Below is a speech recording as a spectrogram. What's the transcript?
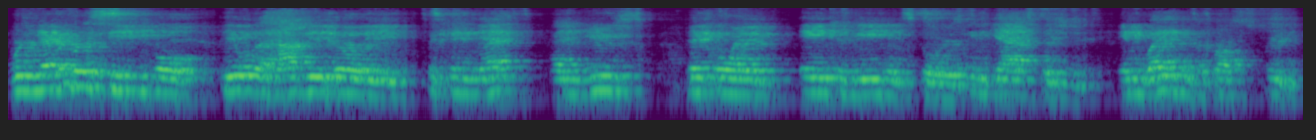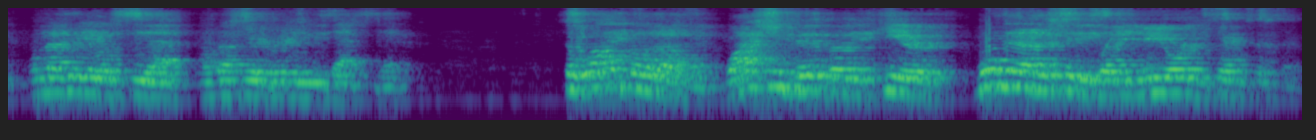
We're never going to see people be able to have the ability to connect and use Bitcoin in convenience stores, in gas stations, in Wegmans across the street. We'll never be able to see that unless we are bringing these gaps together. So why Philadelphia? Why should we it here more than other cities like in New York and San Francisco?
